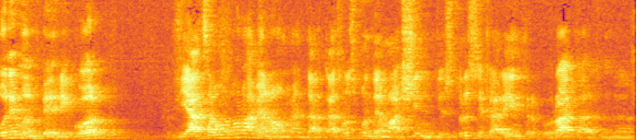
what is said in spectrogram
punem în pericol viața unor oameni la un moment dat. Ca să nu spun de mașini distruse care intră cu roata în uh,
